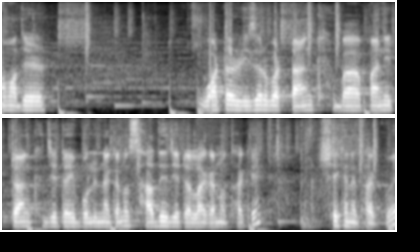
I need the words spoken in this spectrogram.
আমাদের ওয়াটার রিজার্ভার ট্যাঙ্ক বা পানির ট্যাঙ্ক যেটাই বলি না কেন, ছাদে যেটা লাগানো থাকে, সেখানে থাকবে।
